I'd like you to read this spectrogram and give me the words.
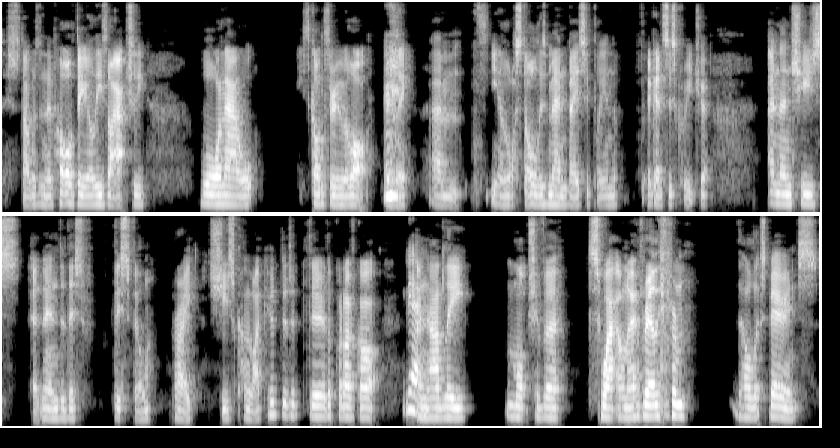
this that was an ordeal he's like actually worn out. He's gone through a lot really. Um you know lost all his men basically in the against this creature. And then she's at the end of this this film prey she's kind of like "Uh, duh, duh, duh, look what i've got. Yeah. and hardly much of a sweat on her really from the whole experience.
